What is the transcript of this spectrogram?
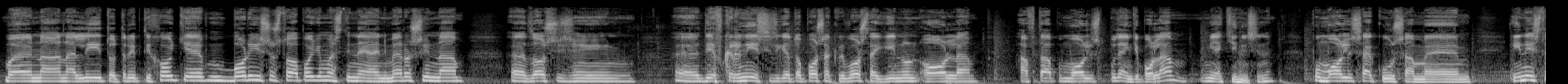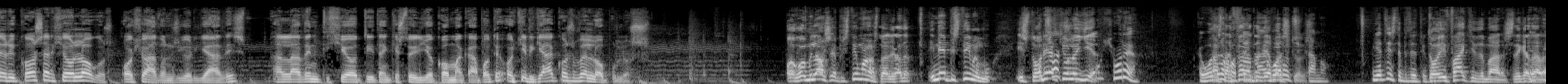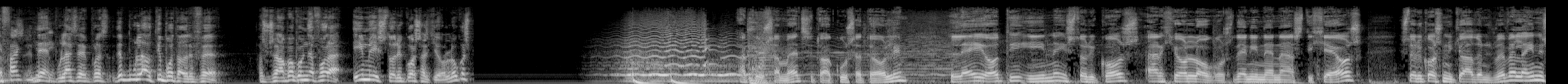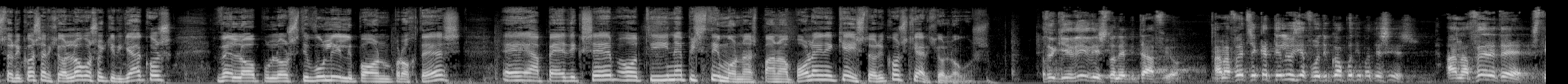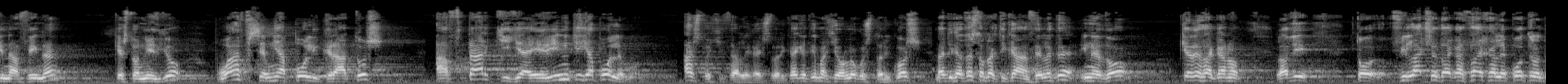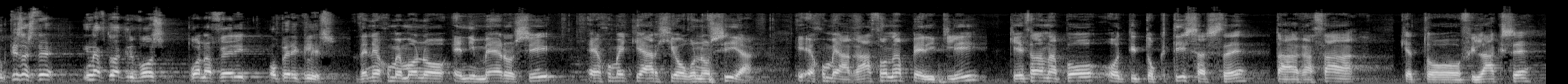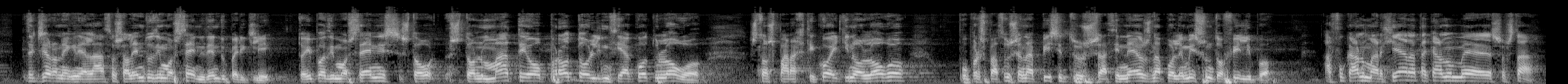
ε, να αναλύει το τρίπτυχο και μπορεί ίσως το απόγευμα στη νέα ενημέρωση να ε, δώσει ε, διευκρινήσεις για το πώς ακριβώς θα γίνουν όλα αυτά που μόλις, που δεν είναι και πολλά, μια κίνηση είναι, που μόλις ακούσαμε. Είναι ιστορικός αρχαιολόγος, όχι ο Άδωνης Γεωργιάδης, αλλά δεν είναι τυχαίο ότι ήταν και στο ίδιο κόμμα κάποτε, ο Κυριάκος Βελόπουλος. Εγώ μιλάω σε επιστήμονας τώρα. Είναι επιστήμη μου. Ιστορία, Εντάξει, αρχαιολογία. Όχι, ωραία. Εγώ Θα δεν έχω σταθώ να θέμα, τα εγώ διαβάσει ερώτηση κιόλας. κάνω. Γιατί είστε επιθετικό; Το υφάκι δεν μ' άρεσε, δεν Ε, κατάλαβα. υφάκι, Ναι, γιατί; πουλάς, πουλάς- δεν πουλάω τίποτα, αδερφέ. Θα σου ξαναπώ μια φορά. Είμαι ιστορικός αρχαιολόγος. Ακούσαμε έτσι, το ακούσατε όλοι. Λέει ότι είναι ιστορικός αρχαιολόγος. Δεν είναι ένας τυχαίος. Ιστορικός είναι και ο Άδωνης βέβαια, αλλά είναι ιστορικός αρχαιολόγος ο Κυριάκος Βελόπουλος. Στη Βουλή λοιπόν προχτές ε, απέδειξε ότι είναι επιστήμονας πάνω απ' όλα. Είναι και ιστορικός και αρχαιολόγος. Ο Θουκυδίδης στον επιτάφιο αναφέρεται σε κάτι τελείως διαφορετικό από ό,τι είπατε εσείς. Αναφέρεται στην Αθήνα και στον ίδιο που άφησε μια πόλη κράτος αυτάρκη για ειρήνη και για πόλεμο. Άστοχη θα έλεγα ιστορικά γιατί είμαι αρχαιολόγος ιστορικός. Να αντικαταστήσω τα πρακτικά αν θέλετε. Είναι εδώ και δεν θα κάνω. Δηλαδή το φυλάξτε τα αγαθά χαλεπότερο του κτίσαστε είναι αυτό ακριβώς που αναφέρει ο Περικλής. Δεν έχουμε μόνο ενημέρωση, έχουμε και αρχαιογνωσία. Έχουμε αγάθωνα, περικλή και ήθελα να πω ότι το κτίσαστε τα αγαθά και το φυλάξε δεν ξέρω αν έγινε λάθος, αλλά είναι του Δημοσθένη, δεν είναι του Περικλή. Το είπε ο Δημοσθένης στο, στον μάταιο πρώτο ολυνθιακό του λόγο, στον σπαραχτικό εκείνο λόγο που προσπαθούσε να πείσει τους Αθηναίους να πολεμήσουν τον Φίλιππο. Αφού κάνουμε αρχαία να τα κάνουμε σωστά.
